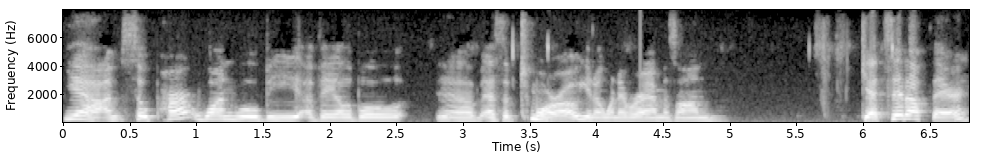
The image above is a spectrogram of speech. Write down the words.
Yeah, um, so part one will be available uh, as of tomorrow, you know, whenever Amazon gets it up there.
